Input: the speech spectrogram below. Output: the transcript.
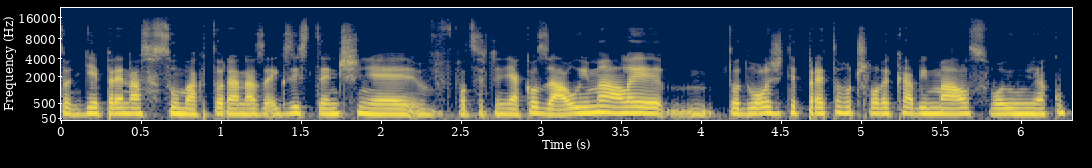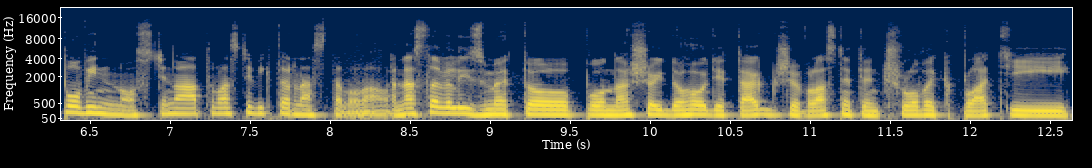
to nie pre nás suma, ktorá nás existenčne v podstate nejako zaujíma, ale je to dôležité pre toho človeka, aby mal svoju nejakú povinnosť. No a to vlastne Viktor nastavoval. A nastavili sme to po našej dohode tak, že vlastne ten človek platí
